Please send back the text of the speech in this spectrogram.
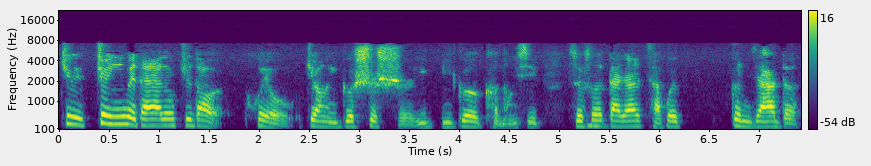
这个正因为大家都知道会有这样一个事实，一一个可能性，所以说大家才会更加的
